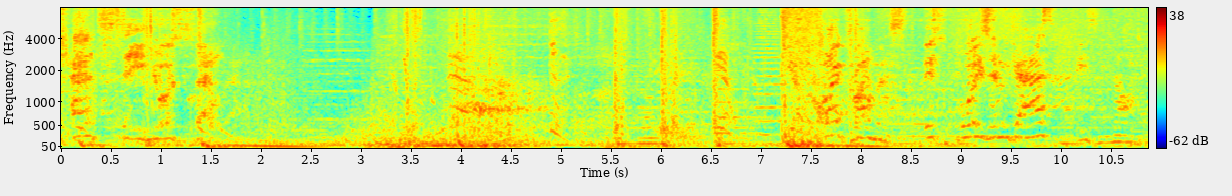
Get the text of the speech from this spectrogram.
can't save yourself. I promise, this poison gas is not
